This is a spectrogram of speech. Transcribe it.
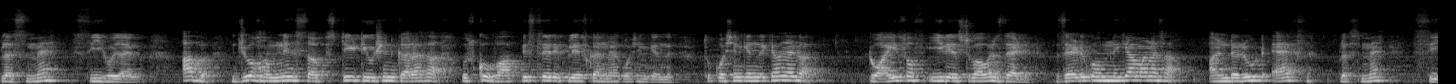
प्लस में c हो जाएगा। अब जो हमने सब्सटीट्यूशन करा था, उसको वापस से रिप्लेस करना है क्वेश्चन के अंदर। तो क्वेश्चन के अंदर क्या हो जाएगा? Twice of e raised power z z को हमने क्या माना था? अंडर रूट एक्स प्लस में सी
